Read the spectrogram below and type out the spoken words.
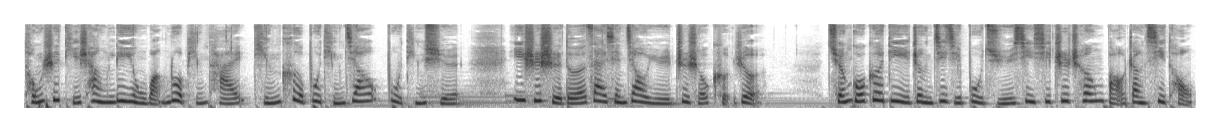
同时提倡利用网络平台停课不停教不停学，一时使得在线教育炙手可热。全国各地正积极布局信息支撑保障系统，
